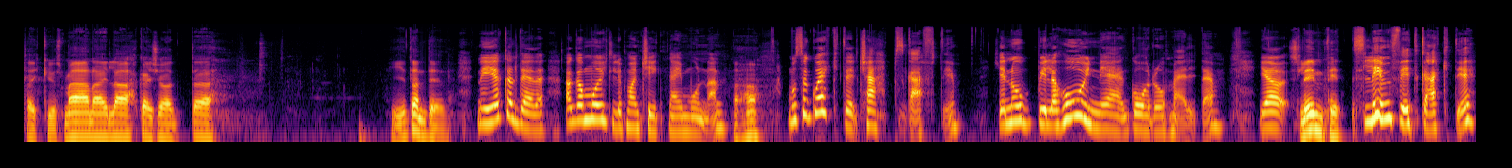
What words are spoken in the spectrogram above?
Tai jos mä näin lähkäisi, että Hiitan tehdä. Niin, jakal tehdä. Aga muisteli, mä chick näin munnan. Aha. Musta kuekte chaps käfti. Ja nuppilla huunne korumelta. Ja Slimfit. Slimfit käkti.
